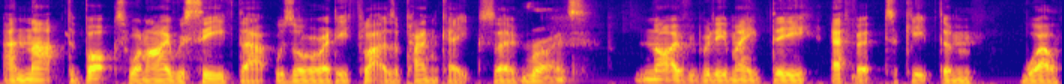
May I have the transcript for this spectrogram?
and that the box when I received that was already flat as a pancake. So Right. not everybody made the effort to keep them well.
